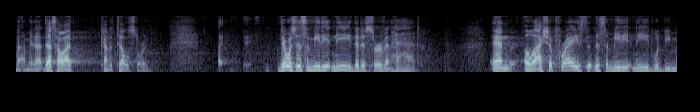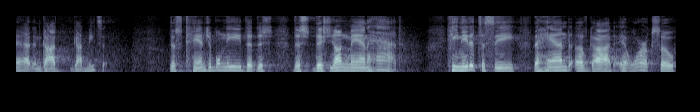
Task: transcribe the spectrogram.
I mean, that's how I kind of tell the story there was this immediate need that his servant had. And oh, Elisha prays that this immediate need would be met, and God, God meets it. This tangible need that this, this, this young man had. He needed to see the hand of God at work. So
